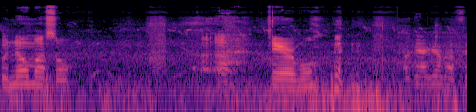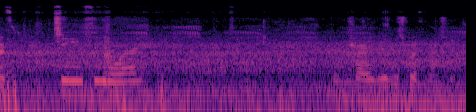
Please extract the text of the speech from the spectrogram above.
But no muscle. Ah, terrible. okay, I got about 15 feet away. Gonna try to do this with muscle.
